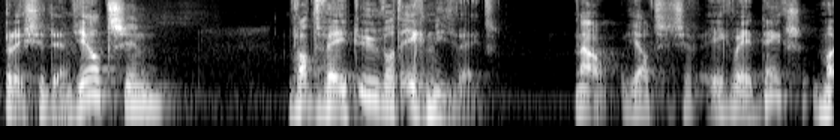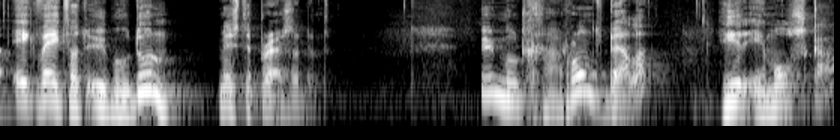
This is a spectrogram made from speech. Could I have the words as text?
president Yeltsin, wat weet u wat ik niet weet? Nou, Yeltsin zegt, ik weet niks, maar ik weet wat u moet doen, Mr. President. U moet gaan rondbellen, hier in Moskou.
